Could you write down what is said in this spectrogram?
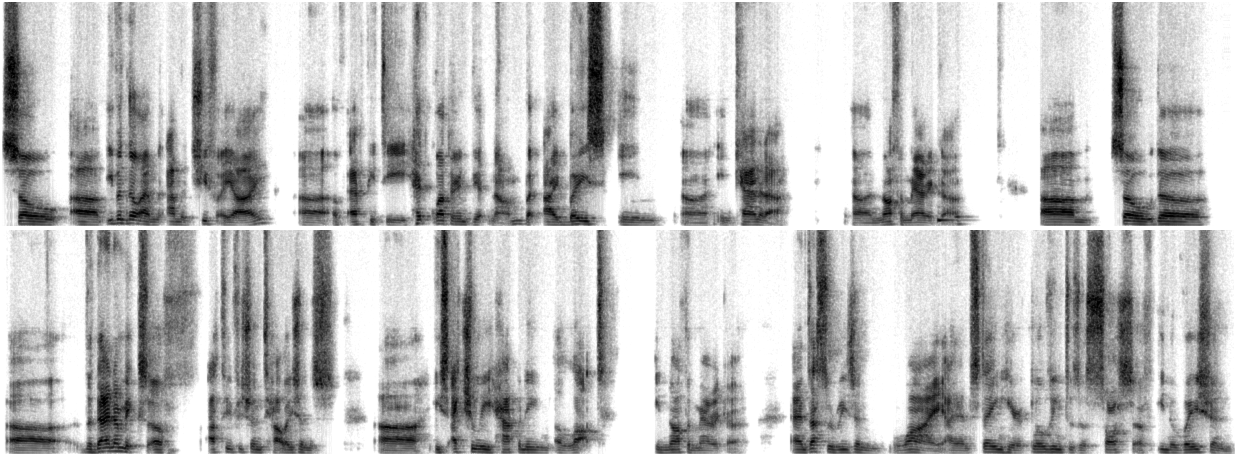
So uh, even though I'm, I'm the chief AI uh, of FPT, headquartered in Vietnam, but I base in uh, in Canada, uh, North America. Um, so the uh, the dynamics of artificial intelligence uh, is actually happening a lot in North America. And that's the reason why I am staying here, closing to the source of innovation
